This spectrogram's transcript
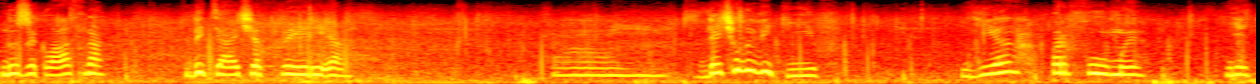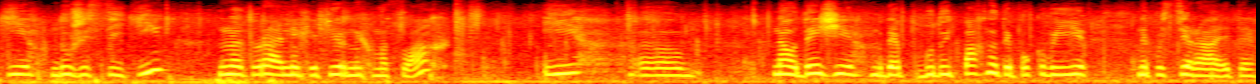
дуже класна дитяча серія ем, для чоловіків. Є парфуми, які дуже стійкі на натуральних ефірних маслах. І е, на одежі буде, будуть пахнути, поки ви її не постираєте.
